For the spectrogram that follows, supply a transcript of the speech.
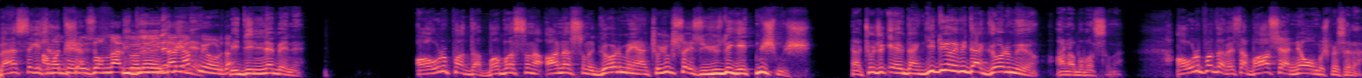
Ben size geçen Ama şey- televizyonlar Bir böyle dinle yayınlar beni, yapmıyor orada. Bir dinle beni. Avrupa'da babasını anasını görmeyen çocuk sayısı yüzde yetmişmiş. Yani çocuk evden gidiyor ve bir daha görmüyor ana babasını. Avrupa'da mesela bazı şeyler ne olmuş mesela?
